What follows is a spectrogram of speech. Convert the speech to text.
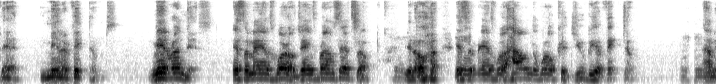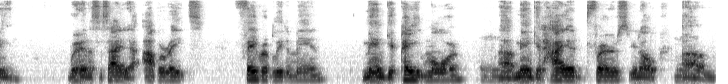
that men are victims? Men run this. It's a man's world. James Brown said so. Mm-hmm. You know, it's mm-hmm. a man's world. How in the world could you be a victim? Mm-hmm. I mean, we're in a society that operates favorably to men. Men get paid more. Mm-hmm. Uh, men get hired first. You know, Mm-hmm. Um,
